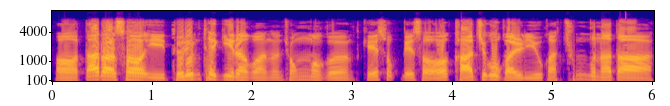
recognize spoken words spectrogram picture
어, 따라서 이 드림텍이라고 하는 종목은 계속해서 가지고 갈 이유가 충분하다.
